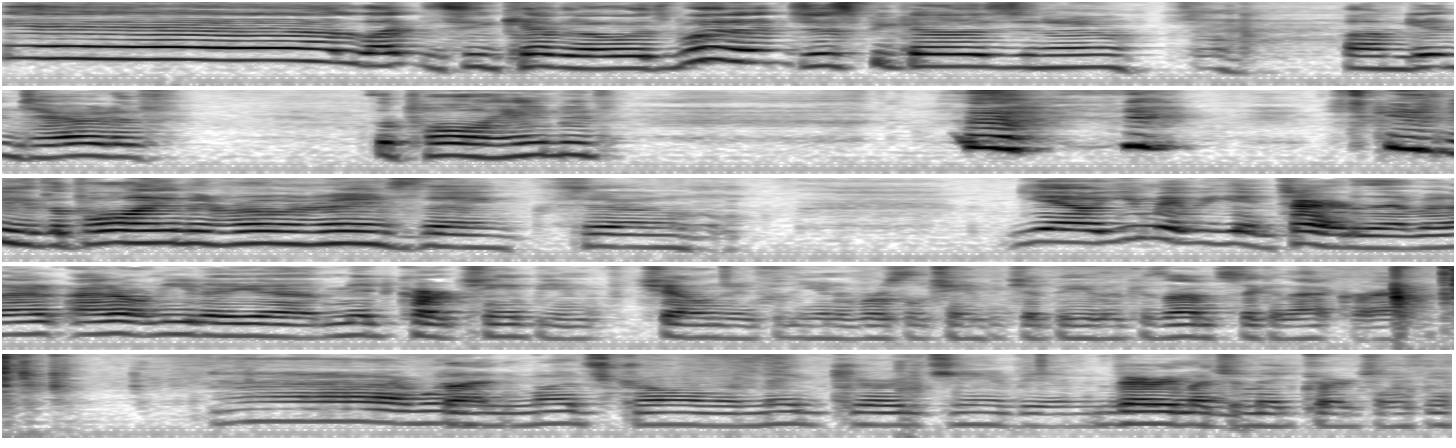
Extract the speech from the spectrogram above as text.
yeah, I'd like to see Kevin Owens win it, just because you know I'm getting tired of the Paul Heyman. Excuse me, the Paul Heyman Roman Reigns thing. So Yeah, you may be getting tired of that, but I, I don't need a uh, mid card champion challenging for the Universal Championship either because I'm sick of that crap. ah, I wouldn't much call him a mid card champion. Very much a mid card champion.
